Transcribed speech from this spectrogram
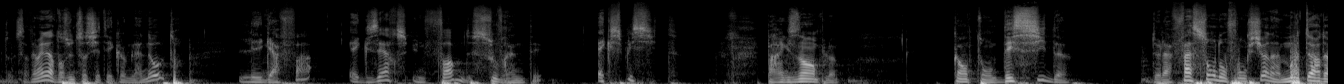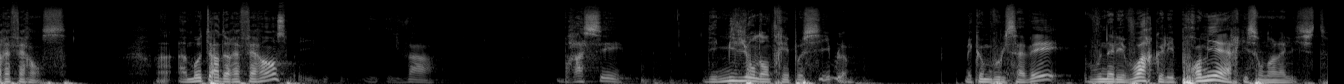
d'une certaine manière, dans une société comme la nôtre, les GAFA exercent une forme de souveraineté explicite. Par exemple, quand on décide de la façon dont fonctionne un moteur de référence. Un, moteur de référence, il va brasser des millions d'entrées possibles, mais comme vous le savez, vous n'allez voir que les premières qui sont dans la liste.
